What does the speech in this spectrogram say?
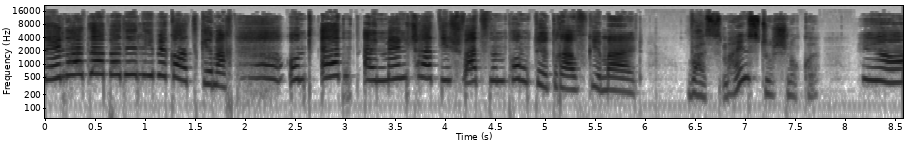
Den hat aber der liebe Gott gemacht. Und irgendein Mensch hat die schwarzen Punkte drauf gemalt. Was meinst du, Schnuckel? Ja?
